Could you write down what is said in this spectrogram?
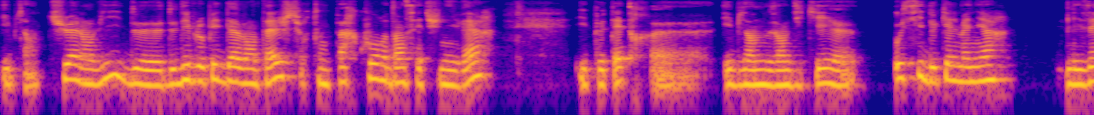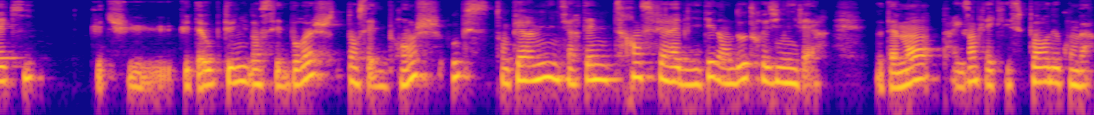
eh bien, tu as l'envie de, de, développer davantage sur ton parcours dans cet univers, et peut-être, euh, eh bien, nous indiquer euh, aussi de quelle manière les acquis que tu que as obtenus dans cette broche, dans cette branche, oups, t'ont permis une certaine transférabilité dans d'autres univers notamment par exemple avec les sports de combat.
